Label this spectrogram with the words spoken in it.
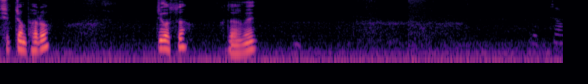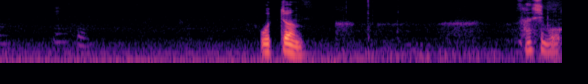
10.85 찍었어? 그 다음에 5.15 5점 45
